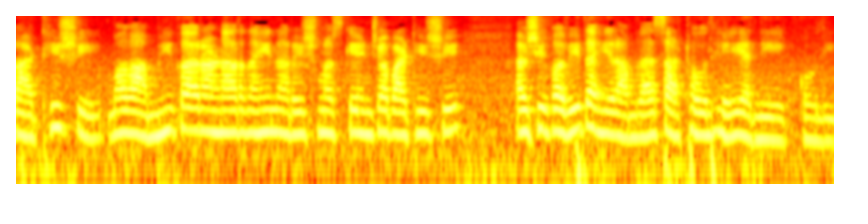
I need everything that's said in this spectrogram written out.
गाठीशी. मग आम्ही का राहणार नाही नरेश मस्के यांच्या पाठीशी? अशी कविताही रामदास आठवले यांनी ऐकवली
